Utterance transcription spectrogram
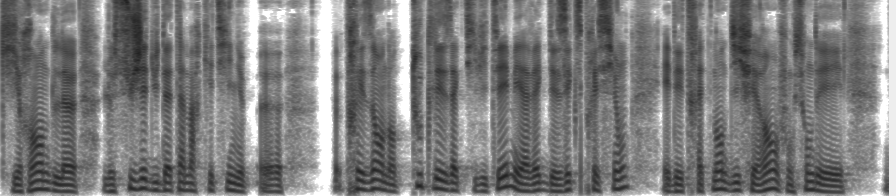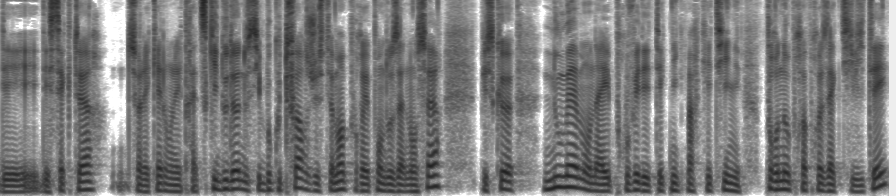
qui rendent le, le, sujet du data marketing présent dans toutes les activités, mais avec des expressions et des traitements différents en fonction des, des, des, secteurs sur lesquels on les traite. Ce qui nous donne aussi beaucoup de force justement pour répondre aux annonceurs, puisque nous-mêmes, on a éprouvé des techniques marketing pour nos propres activités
